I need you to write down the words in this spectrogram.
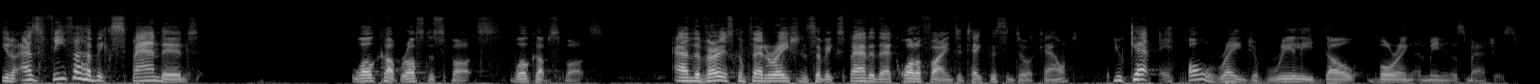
You know, as FIFA have expanded World Cup roster spots, World Cup spots, and the various confederations have expanded their qualifying to take this into account, you get a whole range of really dull, boring, and meaningless matches.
